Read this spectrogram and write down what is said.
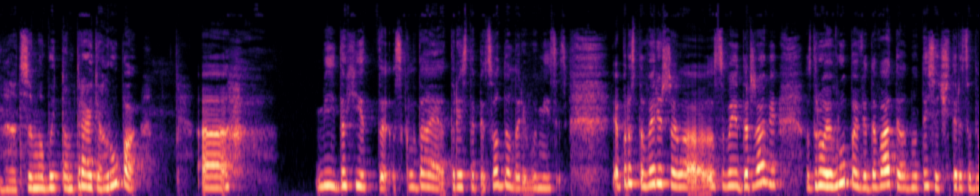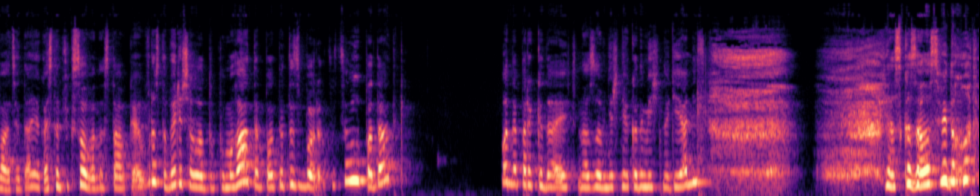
Е, Це, мабуть, там третя група. Е, Мій дохід складає 300-500 доларів у місяць. Я просто вирішила своїй державі з другої групи віддавати 1420, да, якась там фіксована ставка. Я просто вирішила допомагати платити збори. Це податки. Вони перекидають на зовнішню економічну діяльність. Я сказала свій доход.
